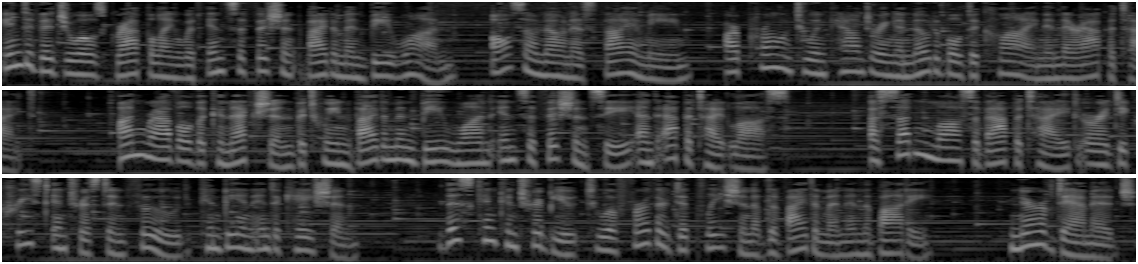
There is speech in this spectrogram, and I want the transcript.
Individuals grappling with insufficient vitamin B1, also known as thiamine, are prone to encountering a notable decline in their appetite. Unravel the connection between vitamin B1 insufficiency and appetite loss. A sudden loss of appetite or a decreased interest in food can be an indication. This can contribute to a further depletion of the vitamin in the body. Nerve damage.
